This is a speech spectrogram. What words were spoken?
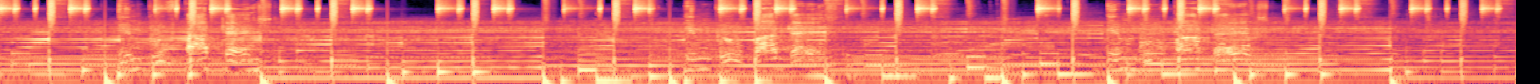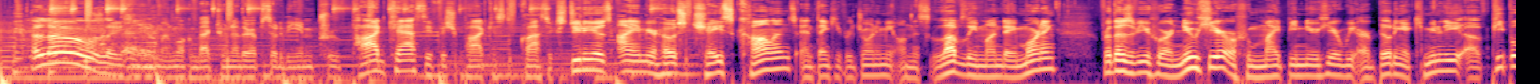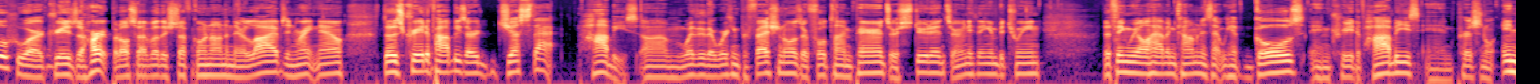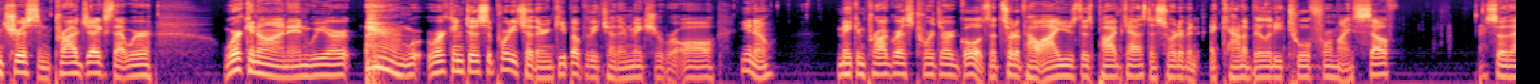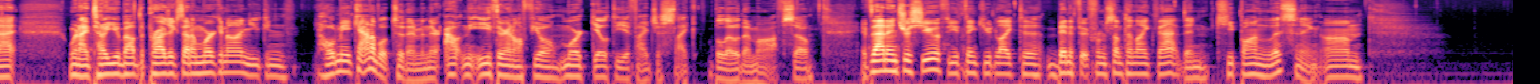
Improve Podcast. Podcast. Podcast. Hello, ladies and gentlemen. Welcome back to another episode of the Improve Podcast, the official podcast of Classic Studios. I am your host, Chase Collins, and thank you for joining me on this lovely Monday morning. For those of you who are new here or who might be new here, we are building a community of people who are creatives at heart but also have other stuff going on in their lives. And right now, those creative hobbies are just that hobbies. Um, whether they're working professionals or full time parents or students or anything in between, the thing we all have in common is that we have goals and creative hobbies and personal interests and projects that we're working on and we are working to support each other and keep up with each other and make sure we're all, you know, making progress towards our goals. That's sort of how I use this podcast as sort of an accountability tool for myself so that when I tell you about the projects that I'm working on, you can hold me accountable to them and they're out in the ether and I'll feel more guilty if I just like blow them off. So if that interests you, if you think you'd like to benefit from something like that, then keep on listening. Um,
